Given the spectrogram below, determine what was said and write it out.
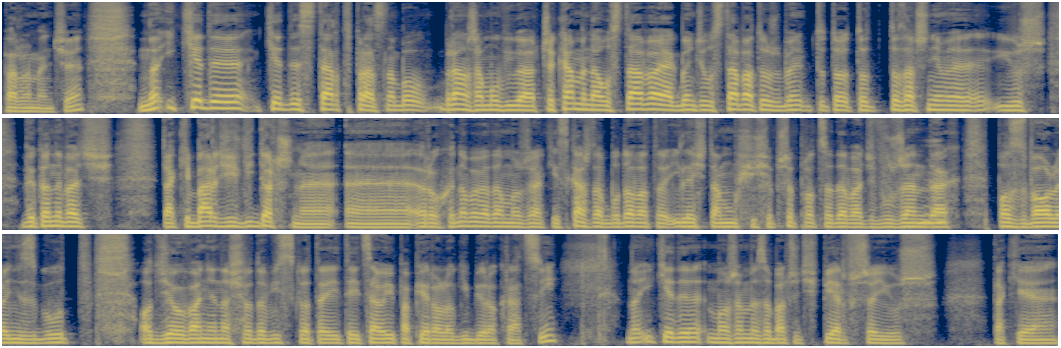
parlamencie. No i kiedy, kiedy start prac? No bo branża mówiła, czekamy na ustawę, jak będzie ustawa, to już to, to, to, to zaczniemy już wykonywać takie bardziej widoczne e, ruchy. No bo wiadomo, że jak jest każda budowa, to ileś tam musi się przeprocedować w urzędach, hmm. pozwoleń, zgód, oddziaływania na środowisko tej, tej całej papierologii, biurokracji. No i kiedy możemy zobaczyć pierwsze już takie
